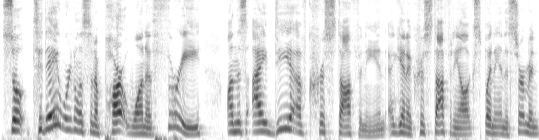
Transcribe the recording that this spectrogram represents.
So today we're going to listen to part one of three on this idea of Christophany. And again, a Christophany, I'll explain it in the sermon,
